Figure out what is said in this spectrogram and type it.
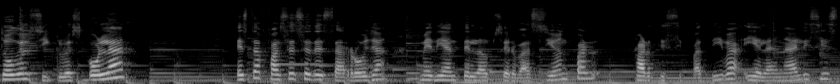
todo el ciclo escolar. Esta fase se desarrolla mediante la observación participativa y el análisis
